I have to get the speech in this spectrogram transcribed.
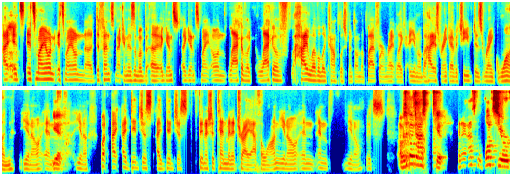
I, uh, it's it's my own, it's my own uh, defense mechanism of uh, against against my own lack of a lack of high level accomplishment on the platform. Right, like you know, the highest rank I've achieved is rank one. You know, and yeah, uh, you know, but I I did just I did just finish a 10 minute triathlon. You know, and and you know, it's. I was about to ask you. Can I ask what's your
